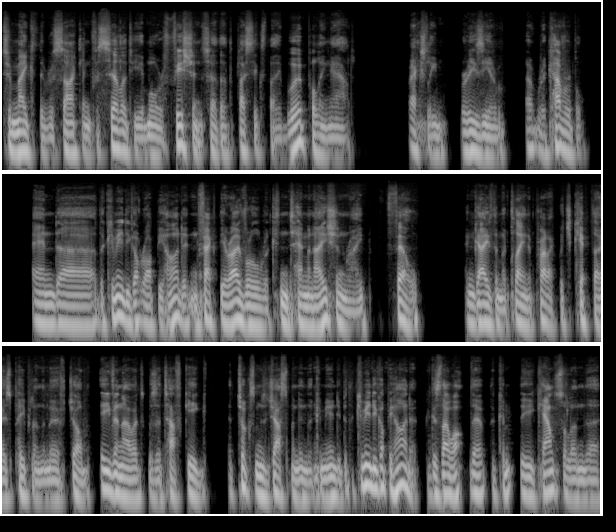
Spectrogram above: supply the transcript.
to make the recycling facility more efficient so that the plastics they were pulling out actually were easier uh, recoverable. And uh, the community got right behind it. In fact, their overall contamination rate fell and gave them a cleaner product, which kept those people in the MRF job, even though it was a tough gig. It took some adjustment in the community, but the community got behind it because they were the the, the council and the,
